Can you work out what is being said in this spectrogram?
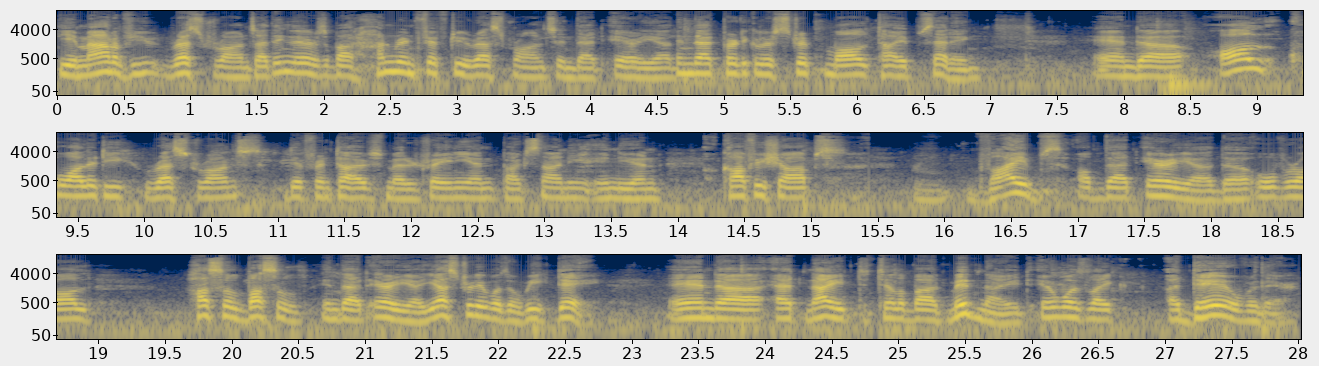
the amount of restaurants. I think there's about 150 restaurants in that area, in that particular strip mall type setting. And uh, all quality restaurants, different types Mediterranean, Pakistani, Indian, coffee shops, vibes of that area, the overall hustle bustle in that area. Yesterday was a weekday, and uh, at night till about midnight, it was like a day over there.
